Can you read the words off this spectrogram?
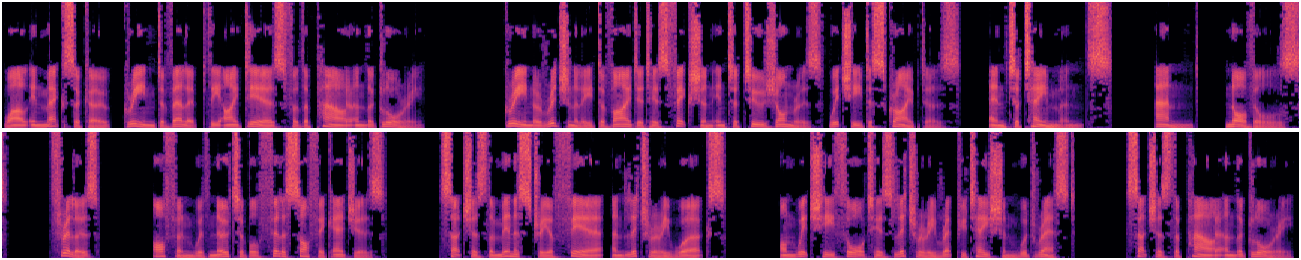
While in Mexico, Greene developed the ideas for The Power and the Glory. Greene originally divided his fiction into two genres which he described as «entertainments» and «novels». Thrillers, often with notable philosophic edges such as The Ministry of Fear, and literary works on which he thought his literary reputation would rest such as The Power and the Glory.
